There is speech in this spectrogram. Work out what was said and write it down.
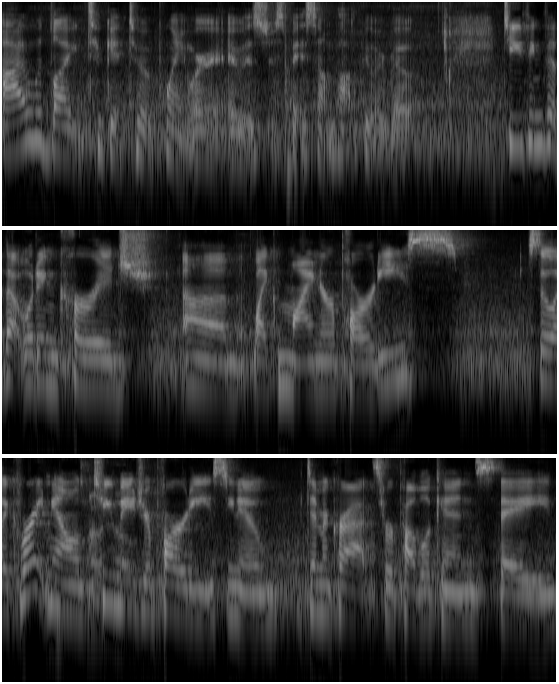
I would like to get to a point where it was just based on popular vote. do you think that that would encourage um, like minor parties? So, like right now, two Uh-oh. major parties, you know, Democrats, Republicans, they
